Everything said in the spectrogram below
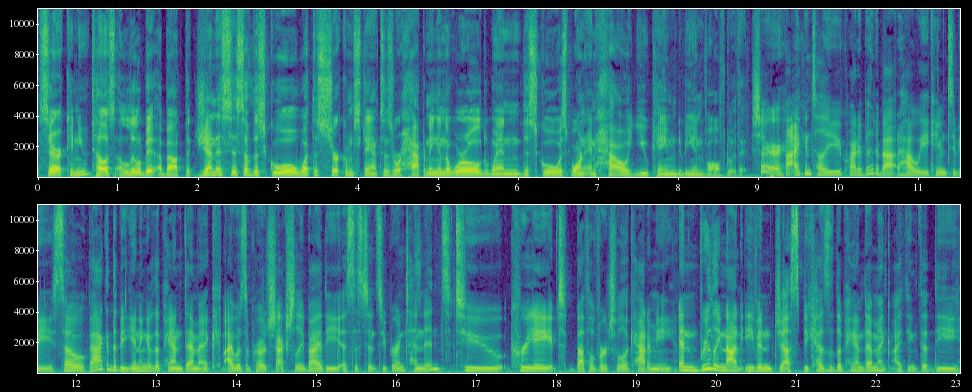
Sarah, can you tell us a little bit about the genesis of the school, what the circumstances were happening in the world when the school was born, and how you came to be involved with it? Sure. I can tell you quite a bit about how we came to be. So, back at the beginning of the pandemic, I was approached actually by the assistant superintendent to create Bethel Virtual Academy. And really not even just because of the pandemic. I think that the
